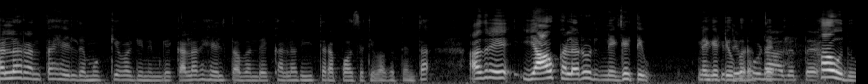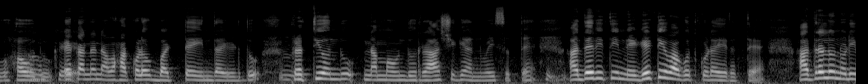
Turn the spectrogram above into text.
ಕಲರ್ ಅಂತ ಹೇಳಿದೆ, ಮುಖ್ಯವಾಗಿ ನಿಮಗೆ ಕಲರ್ ಹೇಳ್ತಾ ಬಂದೆ ಕಲರ್ ಈ ಥರ ಪಾಸಿಟಿವ್ ಆಗುತ್ತೆ ಅಂತ. ಆದರೆ ಯಾವ ಕಲರು ನೆಗೆಟಿವ್ ನೆಗೆಟಿವ್ ಬರುತ್ತೆ. ಹೌದು ಹೌದು. ಯಾಕಂದ್ರೆ ನಾವು ಹಾಕೊಳ್ಳೋ ಬಟ್ಟೆಯಿಂದ ಹಿಡಿದು ಪ್ರತಿಯೊಂದು ನಮ್ಮ ಒಂದು ರಾಶಿಗೆ ಅನ್ವಯಿಸುತ್ತೆ. ಅದೇ ರೀತಿ ನೆಗೆಟಿವ್ ಆಗೋದು ಕೂಡ ಇರುತ್ತೆ. ಅದರಲ್ಲೂ ನೋಡಿ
